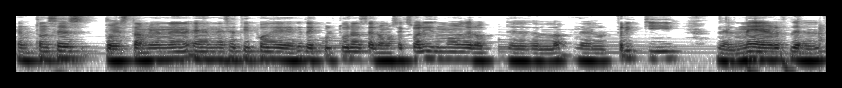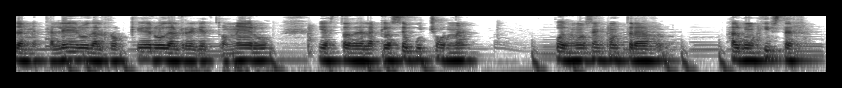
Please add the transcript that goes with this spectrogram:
Entonces, pues también en, ese tipo de, culturas del homosexualismo, del friki, del nerd, del, metalero, del rockero, del reggaetonero y hasta de la clase buchona, podemos encontrar algún hipster.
